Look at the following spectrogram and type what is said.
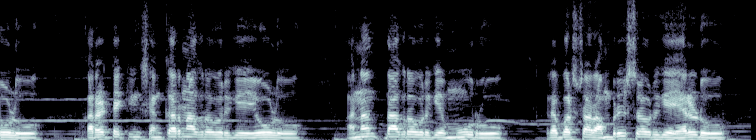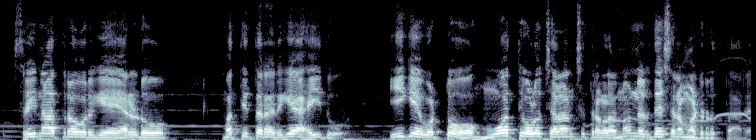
ಏಳು, ಕರಾಟೆ ಕಿಂಗ್ ಶಂಕರ್ ನಾಗ್ರವರಿಗೆ ಏಳು, ಅನಂತ್ ನಾಗ್ರವರಿಗೆ ಮೂರು, ರೆಬರ್ ಸ್ಟಾರ್ ಅಂಬರೀಷ್ ಅವರಿಗೆ ಎರಡು ಶ್ರೀನಾಥ್ ರವರಿಗೆ ಎರಡು, ಮತ್ತಿತರರಿಗೆ ಐದು. ಹೀಗೆ ಒಟ್ಟು ಮೂವತ್ತೇಳು ಚಲನಚಿತ್ರಗಳನ್ನು ನಿರ್ದೇಶನ ಮಾಡಿರುತ್ತಾರೆ.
